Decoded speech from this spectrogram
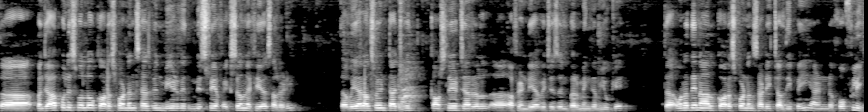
ਤਾਂ ਪੰਜਾਬ ਪੁਲਿਸ ਵੱਲੋਂ correspondence has been made with ministry of external affairs already ਤਾਂ we are also in touch with consulate general of India which is in Birmingham UK ਤਾਂ ਉਹਨਾਂ ਦੇ ਨਾਲ ਕੋਰਸਪੋਂਡੈਂਸ ਸਾਡੀ ਚੱਲਦੀ ਪਈ ਐਂਡ ਹੋਪਫੁਲੀ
